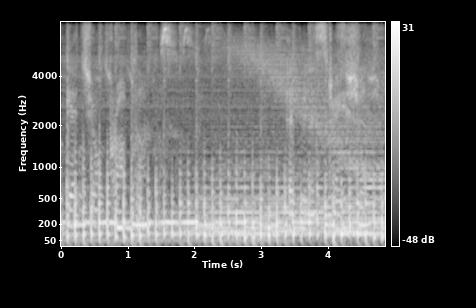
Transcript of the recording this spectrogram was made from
forget your problems. Administration.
